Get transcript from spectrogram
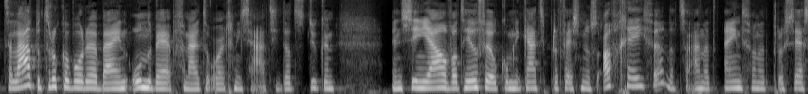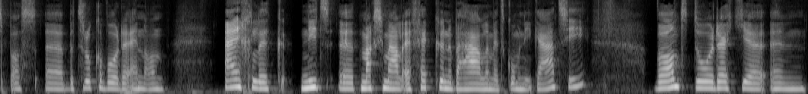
te laat betrokken worden bij een onderwerp vanuit de organisatie. Dat is natuurlijk een, een signaal wat heel veel communicatieprofessionals afgeven. Dat ze aan het eind van het proces pas betrokken worden en dan eigenlijk niet het maximale effect kunnen behalen met communicatie. Want doordat je een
